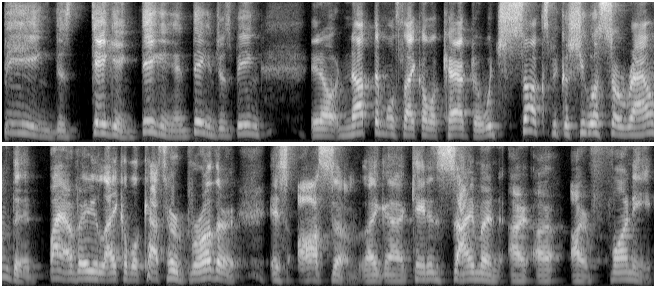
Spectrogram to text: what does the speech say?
being just digging, digging, and digging, just being. You know, not the most likable character, which sucks because she was surrounded by a very likable cast. Her brother is awesome. Like uh, Kate and Simon are are are funny.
